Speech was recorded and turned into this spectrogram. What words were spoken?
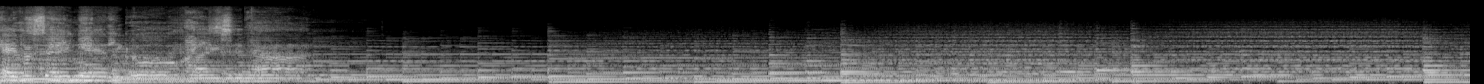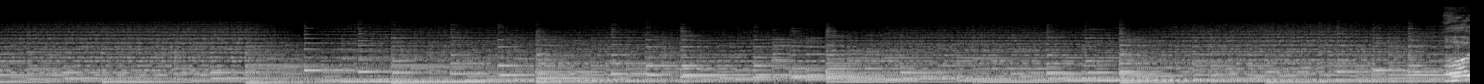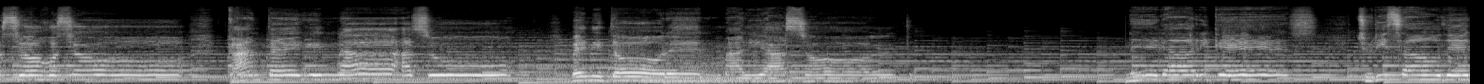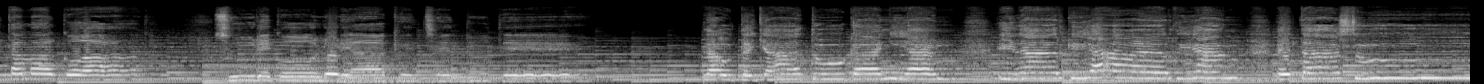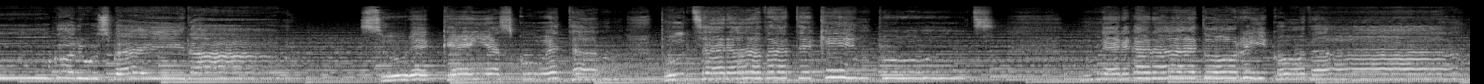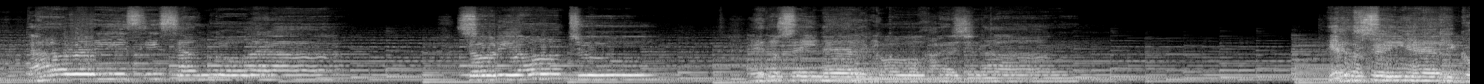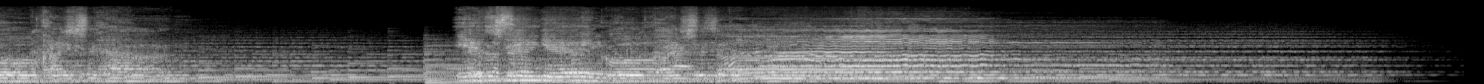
Edo zein herriko haizetan Gozo, gozo, kanta egin nahazu Benitoren Maria Solt. Negarrik ez, txuri zaude tamalkoak Zure koloreak entzen dute. Laute jatu gainean Ilargia erdian Eta zu goruz beira. Zure kei eskuetan putzara batekin putz Nere gara etorriko da. Ta berriz izango gara Zoriontsu Edo zein herriko jaixetan Edo zein herriko jaizetan Edo zein herriko jaizetan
